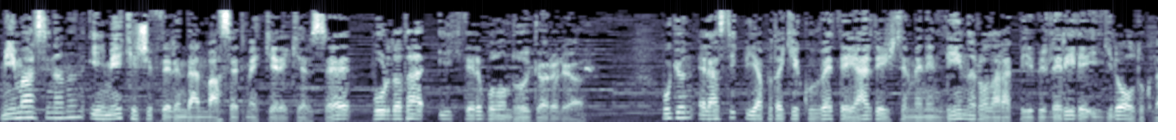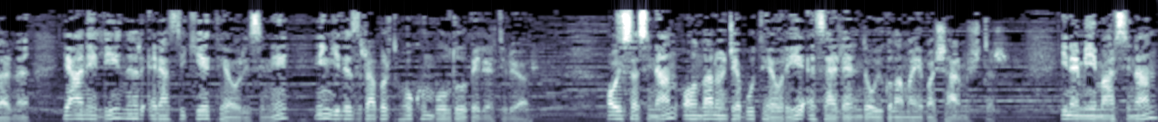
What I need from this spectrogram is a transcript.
Mimar Sinan'ın ilmi keşiflerinden bahsetmek gerekirse, burada da ilkleri bulunduğu görülüyor. Bugün elastik bir yapıdaki kuvvetle yer değiştirmenin linear olarak birbirleriyle ilgili olduklarını, yani linear elastikiyet teorisini İngiliz Robert Hooke'un bulduğu belirtiliyor. Oysa Sinan ondan önce bu teoriyi eserlerinde uygulamayı başarmıştır. Yine Mimar Sinan,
